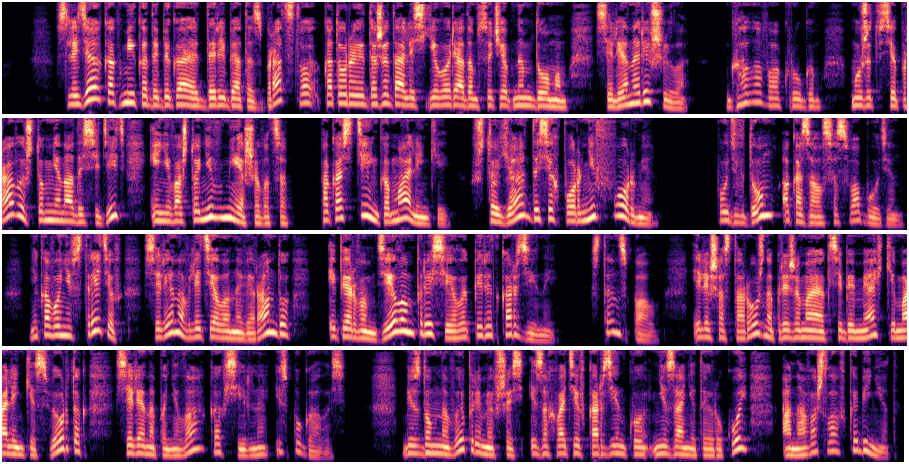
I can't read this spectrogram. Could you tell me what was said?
Следя, как Мика добегает до ребят из братства, которые дожидались его рядом с учебным домом, Селена решила. Голова кругом. Может, все правы, что мне надо сидеть и ни во что не вмешиваться, пока Стенька маленький что я до сих пор не в форме. Путь в дом оказался свободен. Никого не встретив, Селена влетела на веранду и первым делом присела перед корзиной. Стэн спал, и лишь осторожно прижимая к себе мягкий маленький сверток, Селена поняла, как сильно испугалась. Бездомно выпрямившись и захватив корзинку незанятой рукой, она вошла в кабинет.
